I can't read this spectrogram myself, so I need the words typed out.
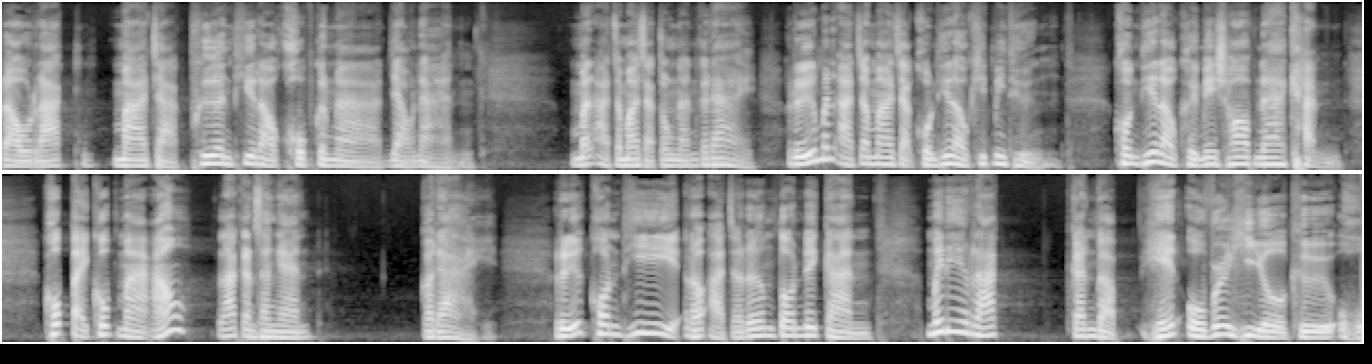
เรารักมาจากเพื่อนที่เราคบกันมายาวนาน มันอาจจะมาจากตรงนั้นก็ได้ หรือมันอาจจะมาจากคนที่เราคิดไม่ถึง คนที่เราเคยไม่ชอบหน้ากัน คบไปคบมาเอ้ารักกันสังงานก็ได้ หรือคนที่เราอาจจะเริ่มต้นด้วยกัน ไม่ได้รักกันแบบ head over heel คือโอ้โห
